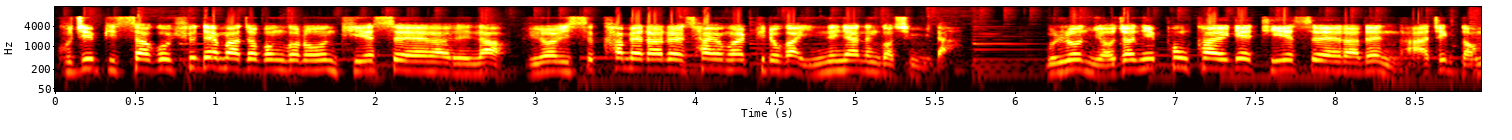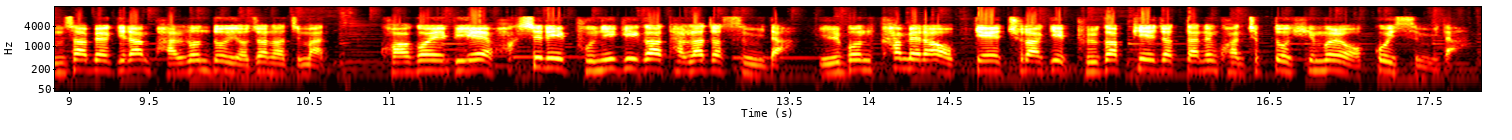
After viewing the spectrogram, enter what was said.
굳이 비싸고 휴대마저 번거로운 DSLR이나 미러리스 카메라를 사용할 필요가 있느냐는 것입니다. 물론 여전히 폰카에게 DSLR은 아직 넘사벽이란 반론도 여전하지만 과거에 비해 확실히 분위기가 달라졌습니다. 일본 카메라 업계의 추락이 불가피해졌다는 관측도 힘을 얻고 있습니다.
